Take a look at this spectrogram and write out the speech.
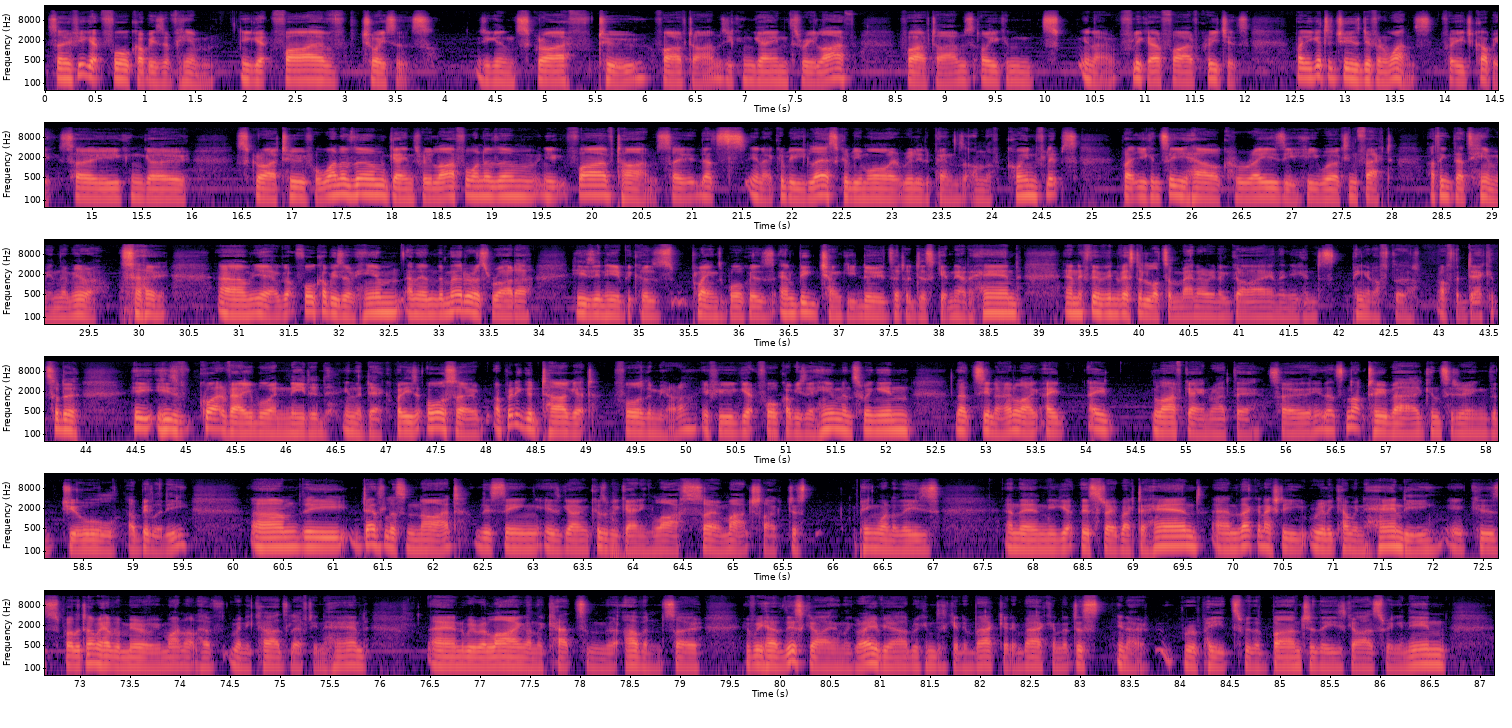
So if you get four copies of him, you get five choices. You can scry two five times, you can gain three life five times, or you can, you know, flicker five creatures. But you get to choose different ones for each copy. So you can go scry two for one of them, gain three life for one of them, you, five times. So that's you know it could be less, could be more. It really depends on the coin flips, but you can see how crazy he works. In fact, I think that's him in the mirror. So um, yeah, I've got four copies of him, and then the murderous rider. He's in here because planeswalkers and big chunky dudes that are just getting out of hand. And if they've invested lots of mana in a guy, and then you can just ping it off the off the deck, it's sort of he, he's quite valuable and needed in the deck, but he's also a pretty good target for the mirror. If you get four copies of him and swing in, that's you know like a a life gain right there. So that's not too bad considering the dual ability. Um, the Deathless Knight, this thing is going because we're gaining life so much. Like just ping one of these and then you get this straight back to hand and that can actually really come in handy eh, because by the time we have a mirror we might not have many cards left in hand and we're relying on the cats in the oven. So if we have this guy in the graveyard we can just get him back get him back and it just you know repeats with a bunch of these guys swinging in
